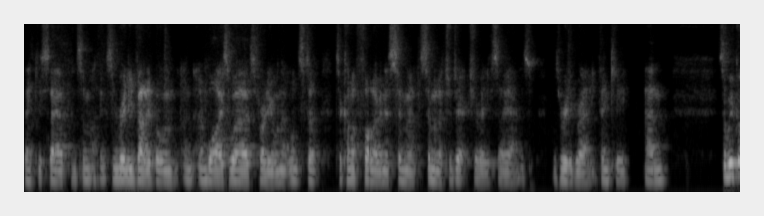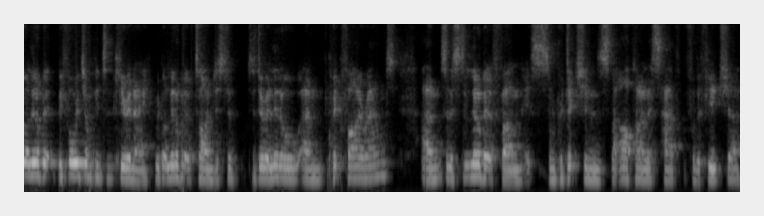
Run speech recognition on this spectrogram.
Thank you, Seb, and some I think some really valuable and, and, and wise words for anyone that wants to to kind of follow in a similar similar trajectory. So yeah, it's it's really great. Thank you. Um, so we've got a little bit before we jump into the Q and A. We've got a little bit of time just to to do a little um, quick fire round. Um, so this is a little bit of fun. It's some predictions that our panelists have for the future.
